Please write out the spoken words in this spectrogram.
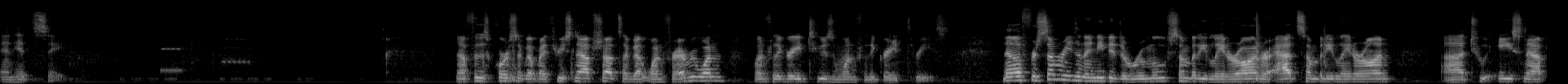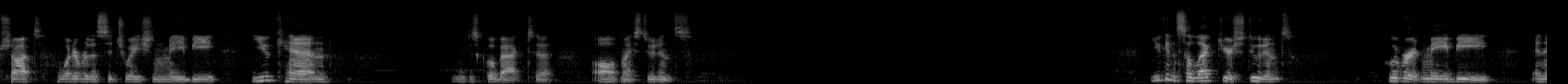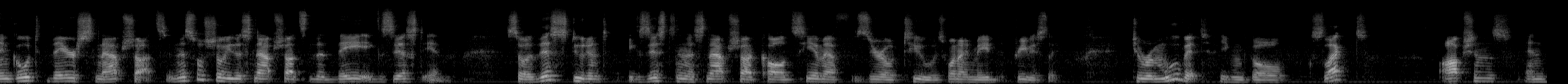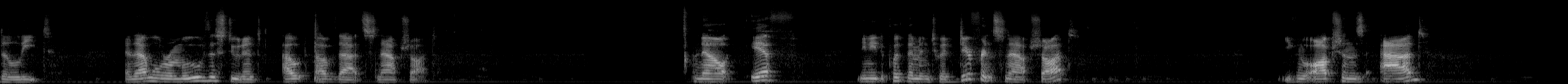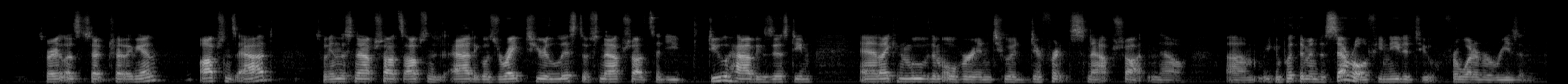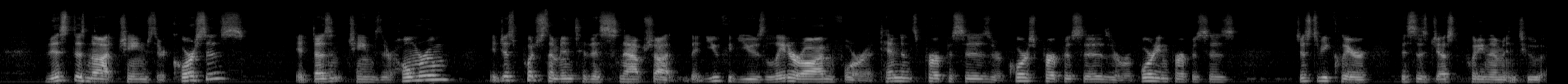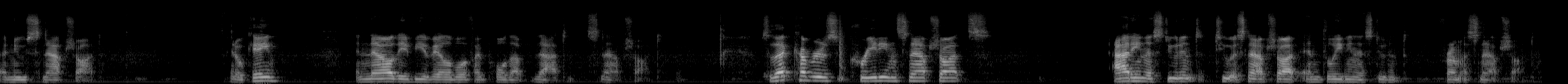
and hit save. Now for this course I've got my three snapshots. I've got one for everyone, one for the grade 2s and one for the grade 3s. Now if for some reason I needed to remove somebody later on or add somebody later on uh, to a snapshot, whatever the situation may be, you can, let me just go back to all of my students. You can select your student, whoever it may be, and then go to their snapshots. And this will show you the snapshots that they exist in. So this student exists in a snapshot called CMF02, is one I made previously. To remove it, you can go Select, Options, and Delete. And that will remove the student out of that snapshot. Now, if you need to put them into a different snapshot, you can go options add. Sorry, let's try that again. Options add. So in the snapshots options add, it goes right to your list of snapshots that you do have existing, and I can move them over into a different snapshot now. Um, you can put them into several if you needed to, for whatever reason. This does not change their courses. It doesn't change their homeroom. It just puts them into this snapshot that you could use later on for attendance purposes or course purposes or reporting purposes. Just to be clear, this is just putting them into a new snapshot. Hit OK, and now they'd be available if I pulled up that snapshot. So that covers creating snapshots, adding a student to a snapshot, and deleting a student from a snapshot.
